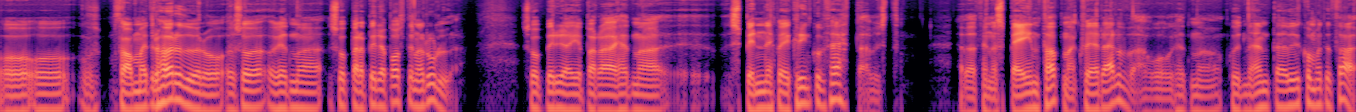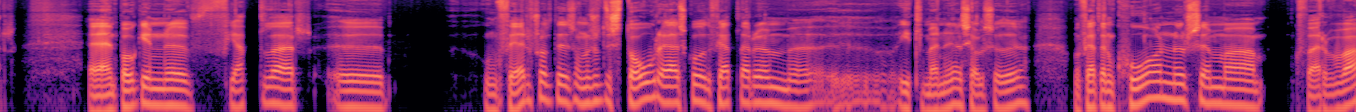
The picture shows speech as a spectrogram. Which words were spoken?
Og, og, og þá mætir hörður og, og, svo, hérna, svo bara byrja boltin að rúlla. Svo byrja ég bara hérna, spinna eitthvað í kringum þetta veist. ef það finnast bein þarna, hver er það og hérna, hvernig endaði viðkomandi þar? En bókin uh, fjallar uh, hún fer svolítið, hún er svolítið stór eða sko fjallar um uh, ítlmenni að sjálfsögðu. Hún fjallar um konur sem að hverfa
